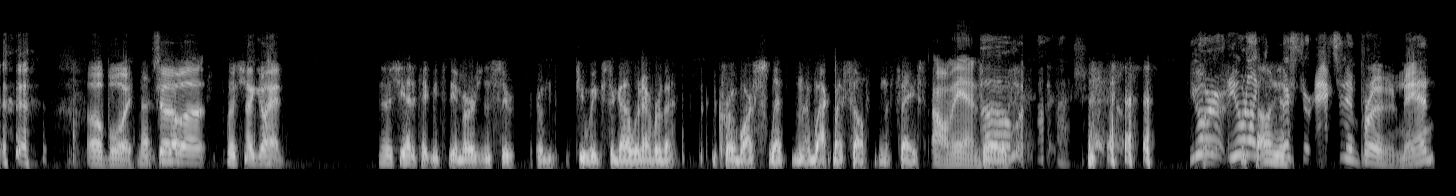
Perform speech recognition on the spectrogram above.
oh boy. That- So, uh, But she, hey, go ahead. No, she had to take me to the emergency room a few weeks ago Whatever the, the crowbar slipped and I whacked myself in the face. Oh man. Oh my gosh, you're you're I'm like telling you. Mr. Accident Prone, man.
